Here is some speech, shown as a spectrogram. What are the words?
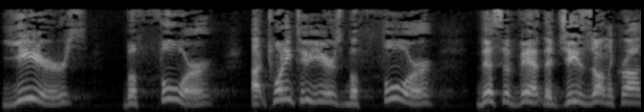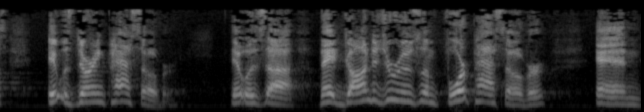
years before, uh, 22 years before this event that Jesus on the cross. It was during Passover. It was, uh, they had gone to Jerusalem for Passover and,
